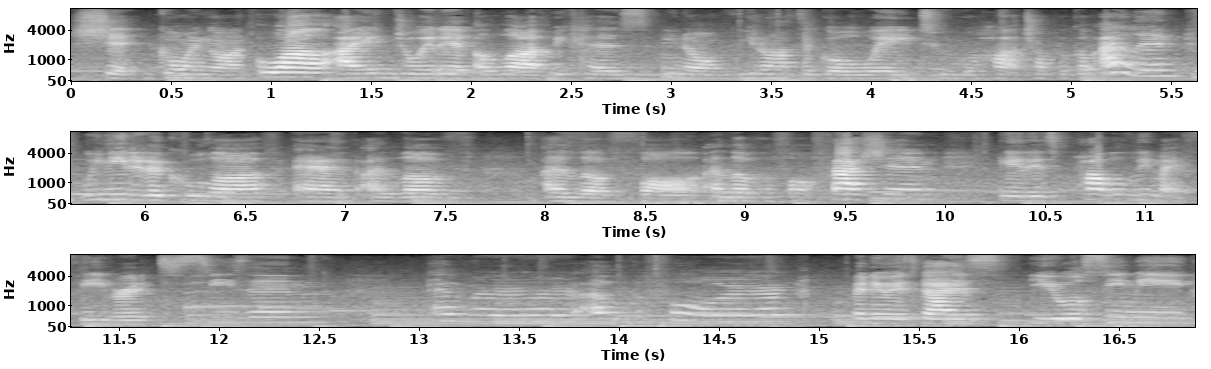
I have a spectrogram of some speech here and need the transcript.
shit going on. While I enjoyed it a lot because, you know, you don't have to go away to a hot tropical island, we needed a cool off and I love I love fall. I love the fall fashion. It is probably my favorite season ever of the four. But anyways guys, you will see me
